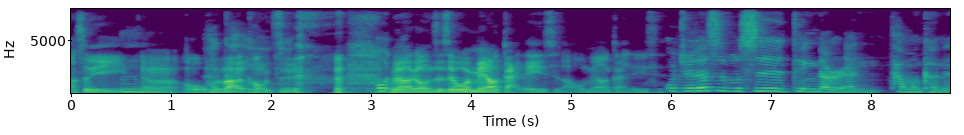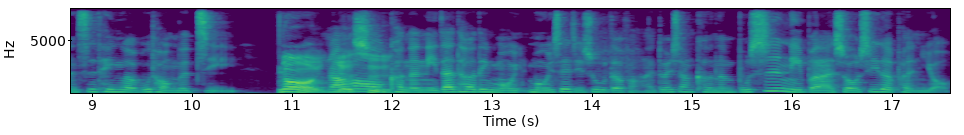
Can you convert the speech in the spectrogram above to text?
啊，所以嗯，呃、我 我没办法控制。我没有控制，所以我没有改的意思啦。我没有改的意思。我觉得是不是听的人，他们可能是听了不同的集，那、哦、也是。然后可能你在特定某某一些集数的访谈对象，可能不是你本来熟悉的朋友，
